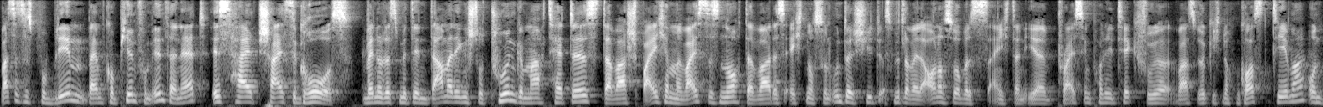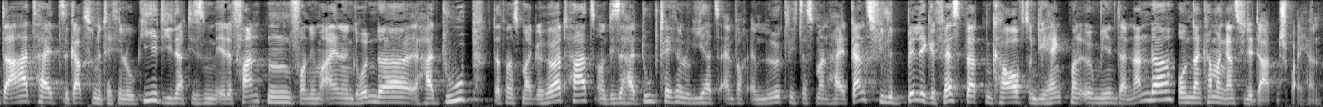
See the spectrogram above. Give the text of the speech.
Was ist das Problem beim Kopieren vom Internet? Ist halt scheiße groß. Wenn du das mit den damaligen Strukturen gemacht hättest, da war Speicher, man weiß das noch, da war das echt noch so ein Unterschied, ist mittlerweile auch noch so, aber das ist eigentlich dann eher Pricing-Politik. Früher war es wirklich noch ein Kostenthema. Und da hat halt, gab es so eine Technologie, die nach diesem Elefanten von dem einen Gründer Hadoop, dass man es mal gehört hat. Und diese Hadoop-Technologie hat es einfach ermöglicht, dass man halt ganz viele billige Festplatten kauft und die hängt man irgendwie hintereinander und dann kann man ganz viele Daten speichern.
